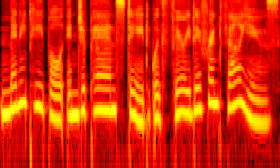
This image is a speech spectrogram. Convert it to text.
many people in Japan stayed with very different values.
